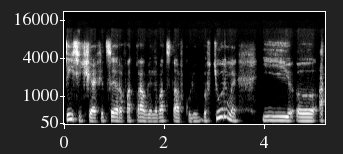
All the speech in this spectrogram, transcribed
тысячи офицеров отправлены в отставку либо в тюрьмы, и э, от,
